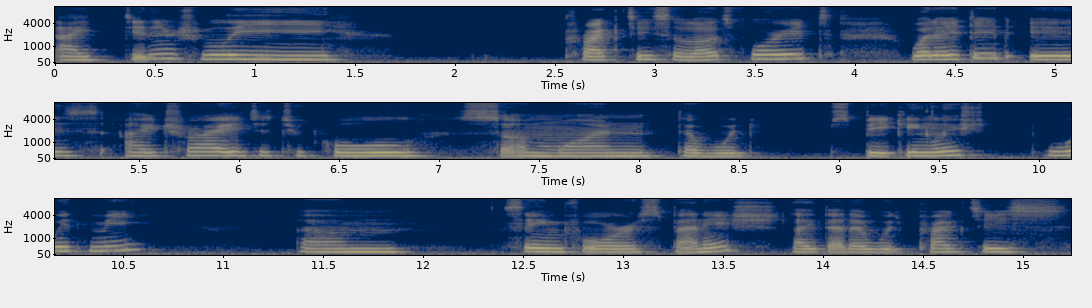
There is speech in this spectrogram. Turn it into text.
I didn't really practice a lot for it. What I did is I tried to call someone that would speak English with me. Um, same for Spanish, like that I would practice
